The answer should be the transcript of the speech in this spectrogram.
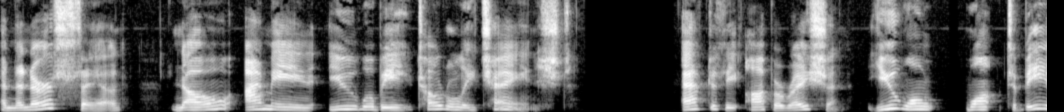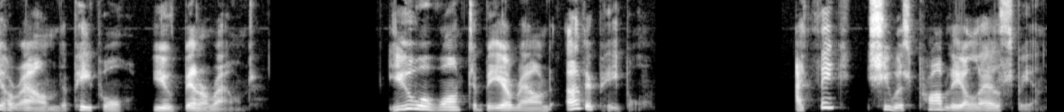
And the nurse said, No, I mean you will be totally changed. After the operation, you won't want to be around the people you've been around. You will want to be around other people. I think she was probably a lesbian.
